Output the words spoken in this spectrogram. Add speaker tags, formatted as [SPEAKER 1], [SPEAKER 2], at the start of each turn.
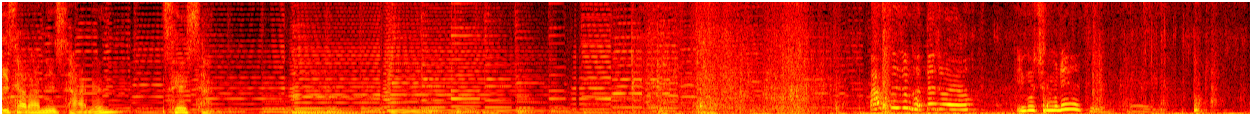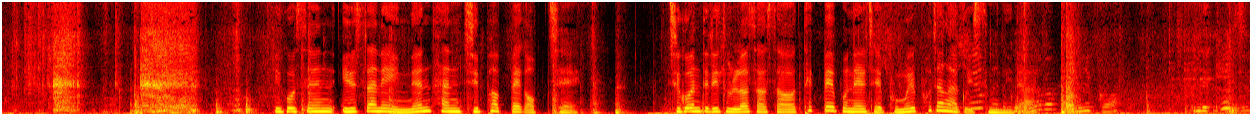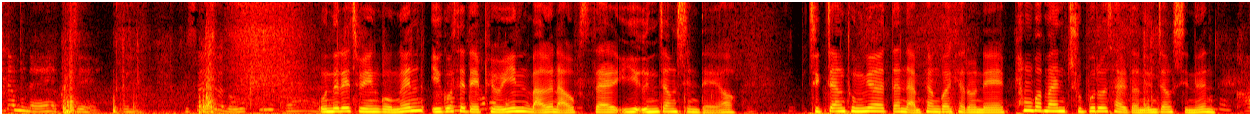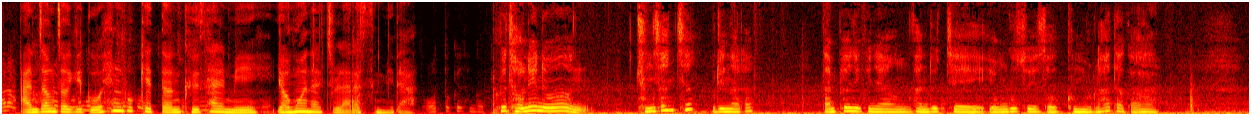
[SPEAKER 1] 이 사람이 사는 세상.
[SPEAKER 2] 박스 좀 갖다 줘요. 이거 주문해야지.
[SPEAKER 3] 이곳은 일산에 있는 한 지퍼백 업체. 직원들이 둘러서서 택배 보낼 제품을 포장하고 있습니다.
[SPEAKER 2] 근데 케이스 때문에 그지? 그 사이즈가 너무 크니까.
[SPEAKER 3] 오늘의 주인공은 이곳의 대표인 49살 이은정 씨인데요. 직장 동료였던 남편과 결혼해 평범한 주부로 살던 은정 씨는 안정적이고 행복했던 그 삶이 영원할 줄 알았습니다.
[SPEAKER 4] 그 전에는 중산층 우리나라 남편이 그냥 반도체 연구소에서 근무를 하다가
